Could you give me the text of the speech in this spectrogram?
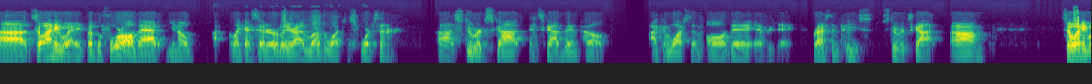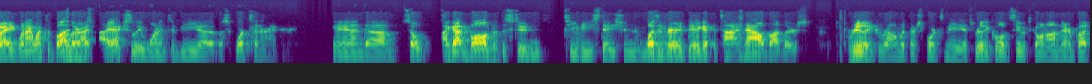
Uh, so anyway, but before all that, you know, like I said earlier, I loved watching Sports Center. Uh, Stuart Scott and Scott Van Pelt I could watch them all day, every day. Rest in peace, Stuart Scott. Um, so anyway, when I went to Butler, I, I actually wanted to be a, a sports center anchor, and um, so I got involved with the student TV station. It wasn't very big at the time. Now Butler's really grown with their sports media. It's really cool to see what's going on there. But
